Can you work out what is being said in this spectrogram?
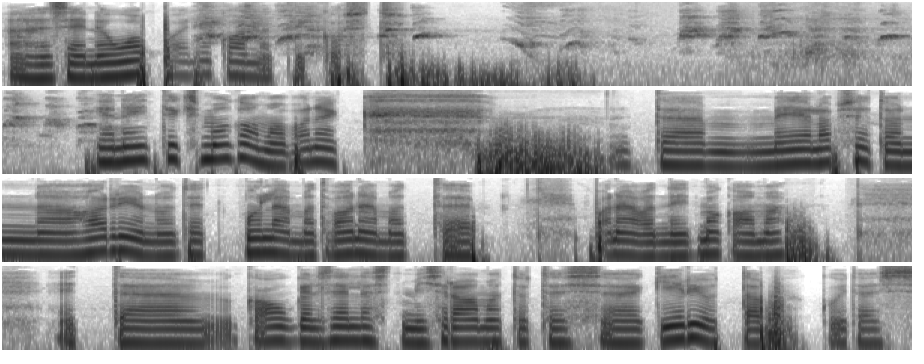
Äh, see nõuab palju kannatlikkust. Ja näiteks magamapanek et äh, meie lapsed on harjunud, et mõlemad vanemad äh, panevad neid magama. et äh, kaugel sellest, mis raamatutes kirjutab, kuidas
